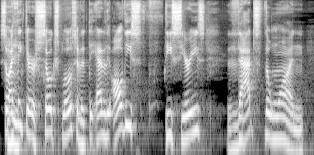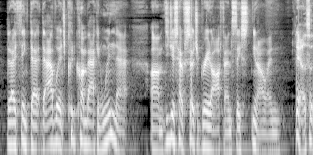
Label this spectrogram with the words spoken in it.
So I think they're so explosive that the out of the, all these these series, that's the one that I think that the Avalanche could come back and win that. Um, they just have such a great offense. They, you know, and Yeah, so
